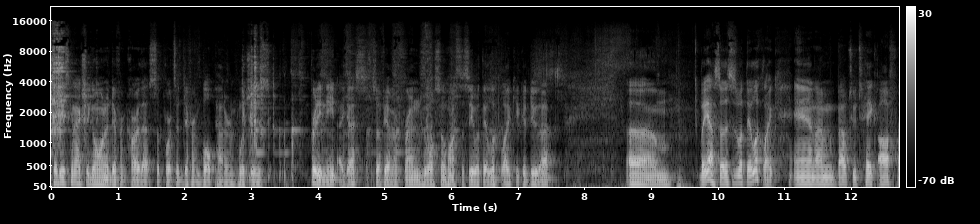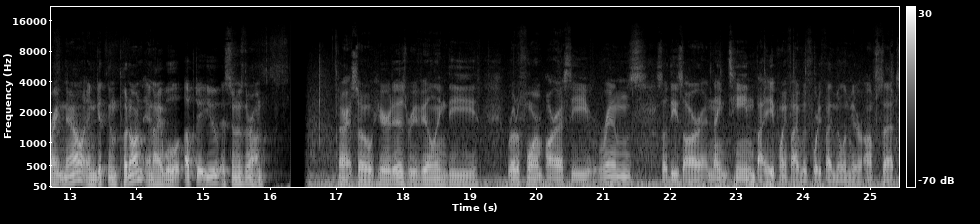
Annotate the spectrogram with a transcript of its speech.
So these can actually go on a different car that supports a different bolt pattern, which is pretty neat, I guess. So if you have a friend who also wants to see what they look like, you could do that. Um, but yeah, so this is what they look like. And I'm about to take off right now and get them put on, and I will update you as soon as they're on. All right, so here it is, revealing the Rotiform RSE rims. So these are 19 by 8.5 with 45 millimeter offset.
